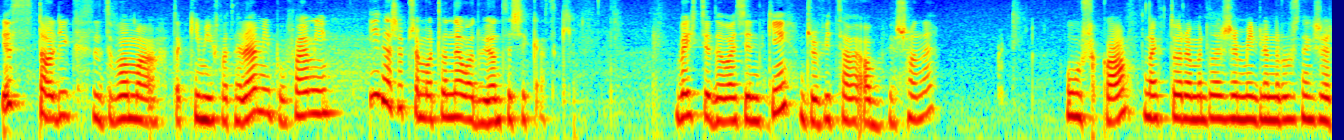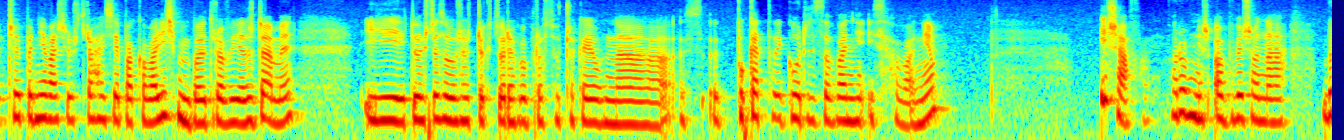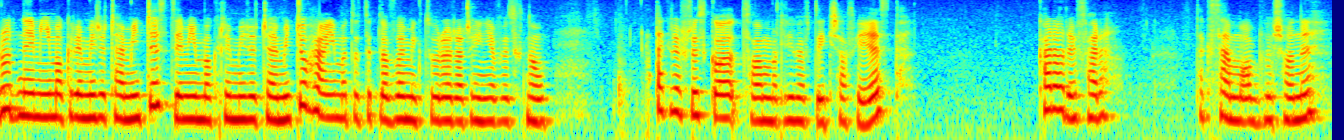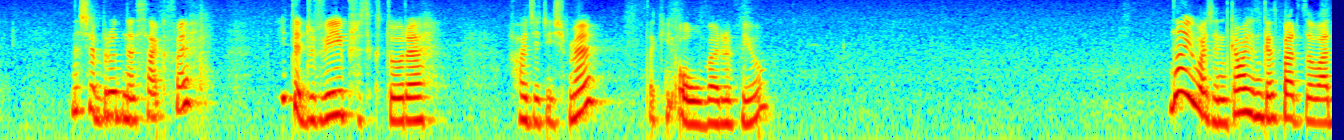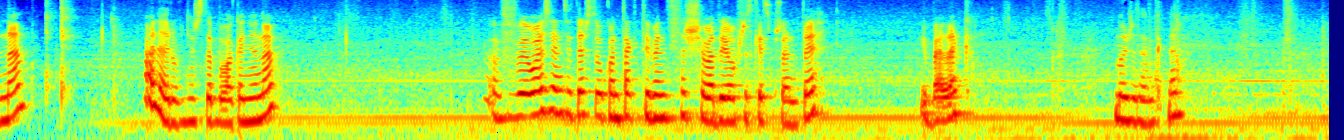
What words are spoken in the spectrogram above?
jest stolik z dwoma takimi fotelami, pufami i nasze przemoczone, ładujące się kaski. Wejście do łazienki, drzwi całe obwieszone. Łóżko, na którym leży milion różnych rzeczy, ponieważ już trochę się pakowaliśmy, bo jutro wyjeżdżamy. I tu jeszcze są rzeczy, które po prostu czekają na pokategoryzowanie i schowanie. I szafa, również obwieszona brudnymi, mokrymi rzeczami, czystymi, mokrymi rzeczami, ciuchami motocyklowymi, które raczej nie wyschną. Także wszystko, co możliwe w tej szafie jest. Kaloryfer, tak samo obwieszony. Nasze brudne sakwy i te drzwi, przez które wchodziliśmy. Taki overview. No i łazienka. Łazienka jest bardzo ładna, ale również zabałaganiona. W łazience też są kontakty, więc też się ładują wszystkie sprzęty. Kibelek. Może zamknę.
